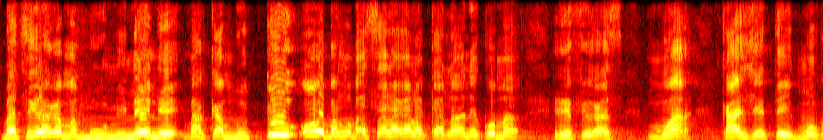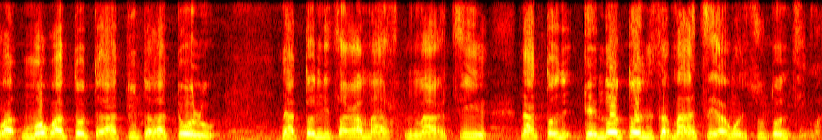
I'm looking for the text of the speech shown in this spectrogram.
batikalaka mabumu minene makambo tu oyo bango basalaka na kanaan ekoma référence moi quand j'étais moko atoto atutaka tolo natondisaka martyr kende otondisa martyr yango lisusu tontima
